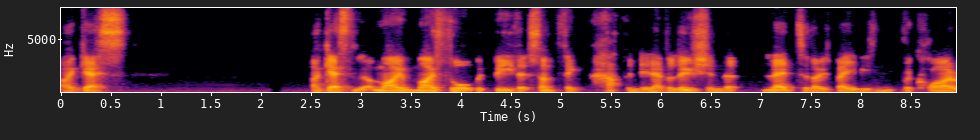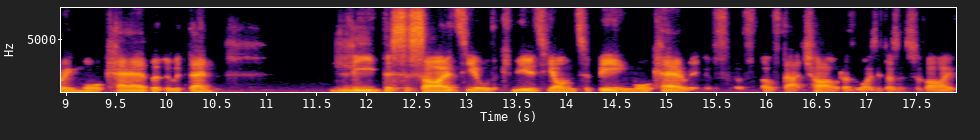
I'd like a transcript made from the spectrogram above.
I guess, I guess my my thought would be that something happened in evolution that led to those babies requiring more care, but that would then lead the society or the community on to being more caring of, of, of that child. Otherwise, it doesn't survive.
